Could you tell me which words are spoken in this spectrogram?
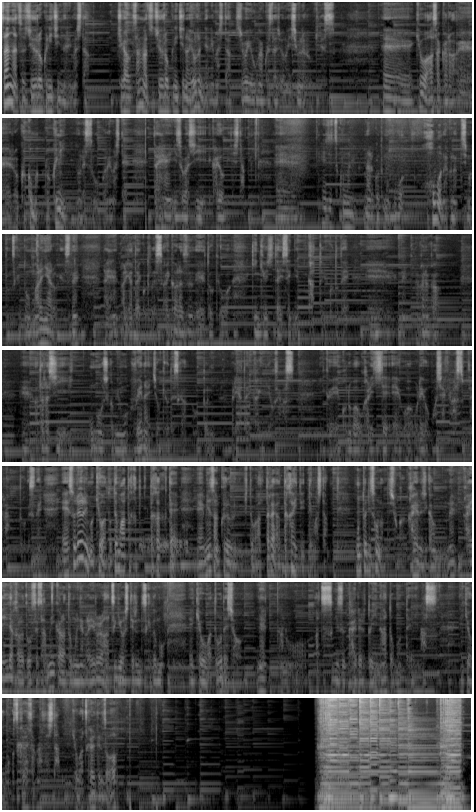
3月16日になりました。違う3月16日の夜になりました。白い音楽スタジオの石村風紀です、えー、今日は朝から、えー、6コマ6人のレッスンを行いまして大変忙しい火曜日でした、えー、平日こんなになることもほぼほぼなくなってしまったんですけど稀にあるわけですね。大変ありがたいことです。相変わらず、えー、東京は緊急事態宣言かということで、えーね、なかなか、えー、新しいお申し込みも増えない状況ですが本当にありがたい限りでございます。この場を借りして、えー、お礼を申し上げますみたいなとこですね、えー、それよりも今日はとても暖かくて、えー、皆さん来る人があったかいあったかいと言ってました。本当にそうなんでしょうか？帰る時間もね帰りだからどうせ寒いからと思いながらいろいろ厚着をしてるんですけども、え今日はどうでしょう？ねあの暑すぎず帰れるといいなと思っています。今日もお疲れ様でした。今日は疲れてるぞ。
